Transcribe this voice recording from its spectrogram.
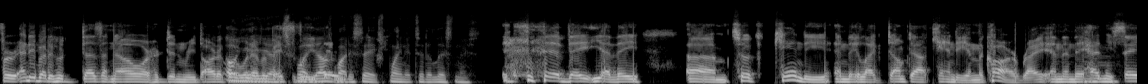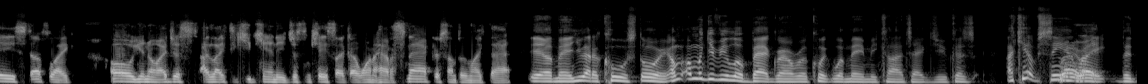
for anybody who doesn't know or who didn't read the article Oh or whatever, yeah. basically Explain, I was about to say, explain it to the listeners. they yeah they um took candy and they like dumped out candy in the car right and then they had me Mhm. say stuff like oh you know i just i like to keep candy just in case like i want to have a snack or something like that Yeah, man, you got a cool story. I'm, I'm gonna give you a little background real quick. What made me contact you? Because I kept seeing Right, like right. the,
